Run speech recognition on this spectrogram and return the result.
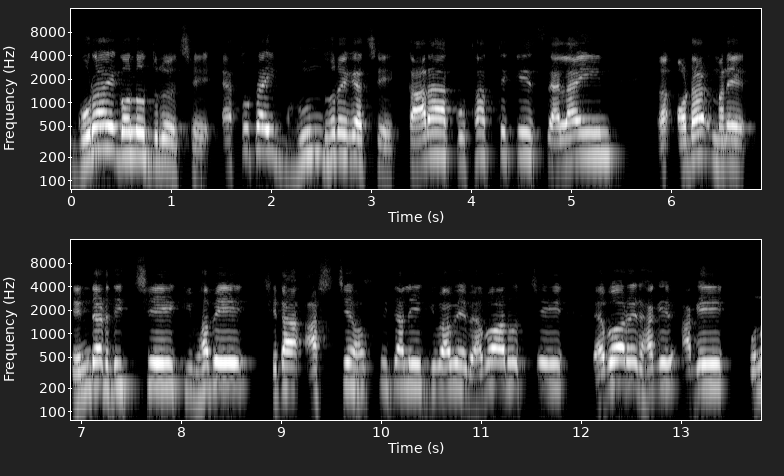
গোড়ায় গলদ রয়েছে, এতটাই ঘুম ধরে গেছে, কারা কোথা থেকে স্যালাইন অর্ডার মানে টেন্ডার দিচ্ছে, কীভাবে সেটা আসছে হসপিটালে, কীভাবে ব্যবহার হচ্ছে, ব্যবহারের আগে আগে কোন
